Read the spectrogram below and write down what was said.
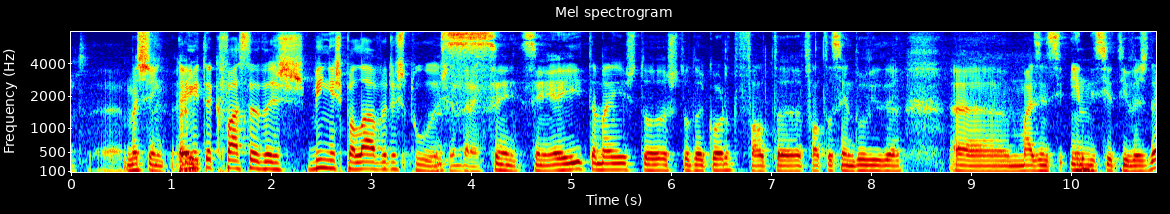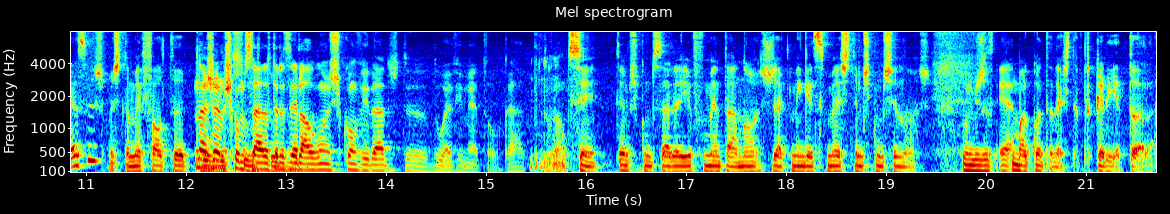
metal. Pronto. Eh, Mas sim. Permita que faça das minhas palavras tuas, André. Sim, sim. Aí também estou, estou de acordo. Falta, falta sem dúvida ah, mais inici- iniciativas dessas, mas também falta. Nós vamos começar a sobretudo. trazer alguns convidados de- do heavy metal cá de Portugal. Sim, temos que começar aí a fomentar nós, já que ninguém se mexe, temos que mexer nós. Vamos É. tomar conta desta porcaria toda.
